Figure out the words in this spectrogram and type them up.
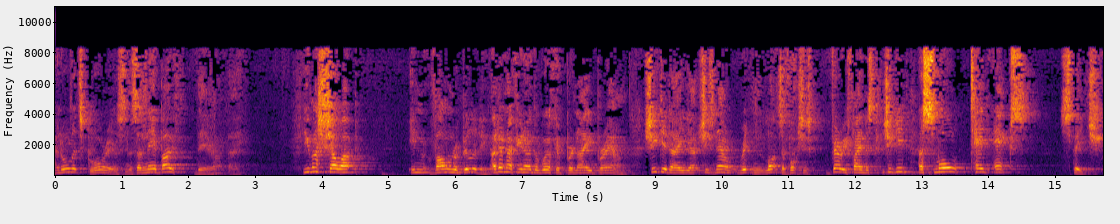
and all its gloriousness. And they're both there, aren't they? You must show up in vulnerability. I don't know if you know the work of Brene Brown. She did a, uh, she's now written lots of books. She's very famous. She did a small TEDx speech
